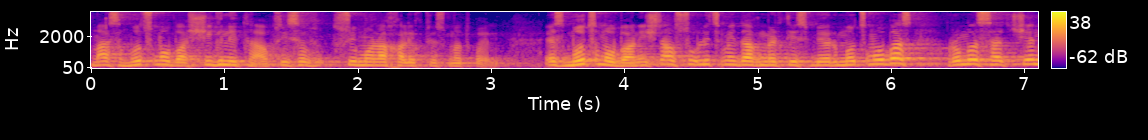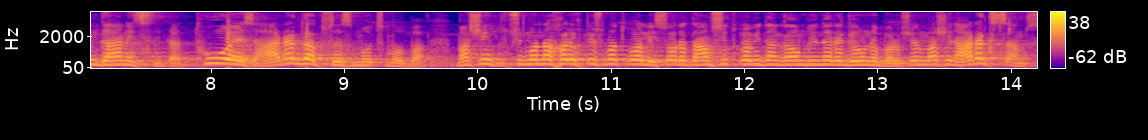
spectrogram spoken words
მას მოწმობა შიგნით აქვს, ისე სიმონახალი ღვთისმოწყალე. ეს მოწმობა ნიშნავს სული წმინდა ღმერთის მიერ მოწმობას, რომელსაც შენ განიცდი და თუ ეს არ აქვს ეს მოწმობა, მაშინ სიმონახალი ღვთისმოწყალე სწორედ ამ სიტყვებიდან გამომდინარე გეუბნება, რომ შენ მაშინ არ აღწამს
